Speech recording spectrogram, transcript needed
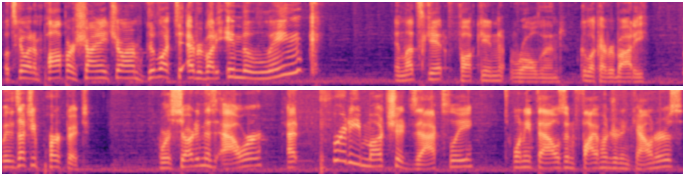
Let's go ahead and pop our shiny charm. Good luck to everybody in the link. And let's get fucking rolling. Good luck, everybody. Wait, it's actually perfect. We're starting this hour at pretty much exactly 20,500 encounters.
